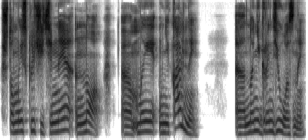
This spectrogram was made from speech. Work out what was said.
Что мы исключительные, но э, мы уникальны, э, но не грандиозны.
